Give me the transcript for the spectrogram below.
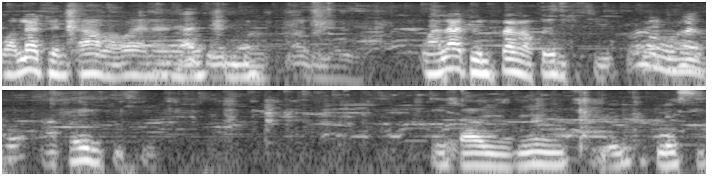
wallahi 20 hour waya na ne wallahi 25 akwai rikici akwai rikici This is how he's doing it. Going to place it.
